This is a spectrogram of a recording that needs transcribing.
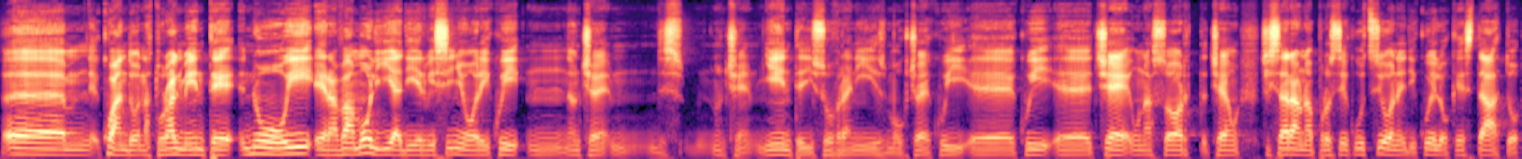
Ehm, quando naturalmente noi eravamo lì a dirvi signori qui mh, mm, non, c'è, mh, mm, non, c'è, niente di sovranismo, cioè qui, eh, qui eh, c'è una sorta, c'è un, ci sarà una prosecuzione di quello che è stato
